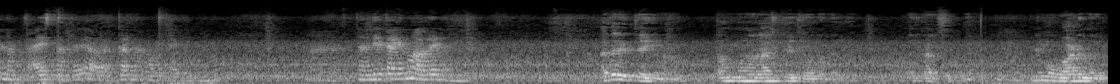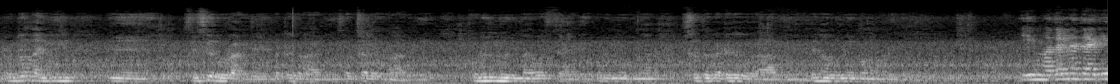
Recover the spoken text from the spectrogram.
ನಮ್ಮ ತಾಯಿ ಸ್ಥಾನದಲ್ಲಿ ಅವ್ರ ಅಕ್ಕನ ನೋಡ್ತಾ ಇದ್ದೀನಿ ತಂದೆ ತಾಯಿನೂ ಅವರೇ ನನಗೆ. ಅದೇ ರೀತಿಯಾಗಿ ನಾನು ತಮ್ಮ ರಾಷ್ಟ್ರೀಯ ಜೀವನದಲ್ಲಿ ಅಧಿಕಾರ ಸಿಕ್ಕ ನಿಮ್ಮ ವಾರ್ಡಿನಲ್ಲಿ ಟೋಟಲ್ ಆಗಿ ಈ ಸಿಸಿ ರೋಡ್ ಆಗಲಿ ಘಟಕಗಳಾಗಲಿ ಶೌಚಾಲಯಗಳಾಗಲಿ ಕುಡಿಯುವ ನೀರಿನ ವ್ಯವಸ್ಥೆ ಆಗಲಿ ಕುಡಿಯುವ ನೀರಿನ ಶುದ್ಧ ಘಟಕಗಳಾಗಲಿ ಏನಾದರೂ ನಿರ್ಮಾಣ ಮಾಡಿದ್ದೀವಿ ಈ ಮೊದಲನೇದಾಗಿ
